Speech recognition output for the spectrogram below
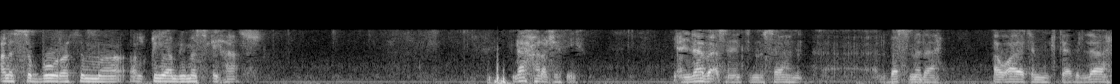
على السبورة ثم القيام بمسحها. لا حرج فيه. يعني لا بأس أن يكتب الإنسان البسملة أو آية من كتاب الله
